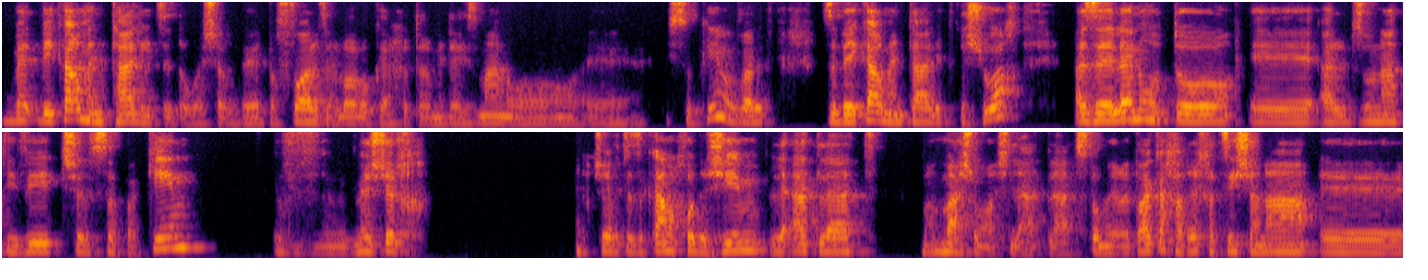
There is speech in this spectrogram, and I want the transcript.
בעיקר מנטלית זה דורש הרבה, בפועל זה לא לוקח יותר מדי זמן או אה, עיסוקים, אבל זה בעיקר מנטלית קשוח, אז העלינו אותו אה, על תזונה טבעית של ספקים, ובמשך, אני חושבת איזה כמה חודשים, לאט לאט ממש ממש לאט לאט, זאת אומרת רק אחרי חצי שנה אה,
